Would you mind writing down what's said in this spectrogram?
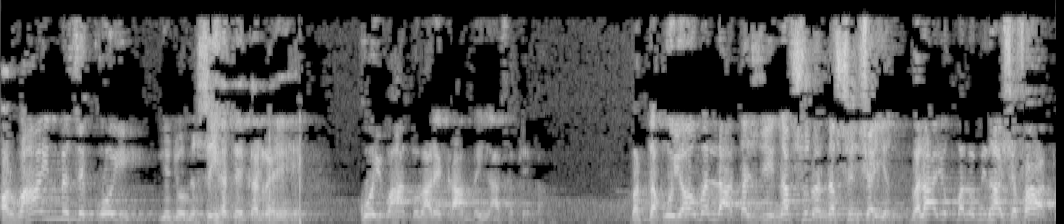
اور وہاں ان میں سے کوئی یہ جو نصیحتیں کر رہے ہیں، کوئی وہاں تمہارے کام نہیں آ سکے گا۔ تقو یوم اللہ تجزی نفسن نفسن شعین ولا یقبل منہا شفاعت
